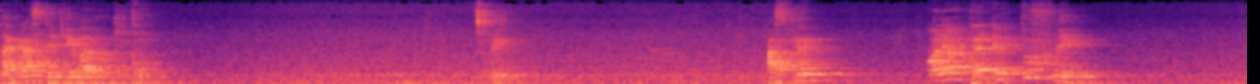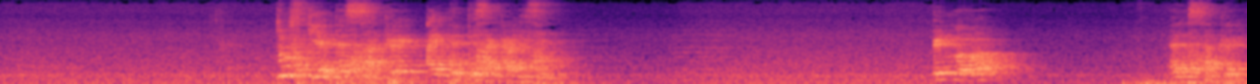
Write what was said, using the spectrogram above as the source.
la grâce de Dieu va nous quitter. Oui. Parce que on est en train de tout fouler. Tout ce qui était sacré a été désacralisé. Une maman, elle est sacrée.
